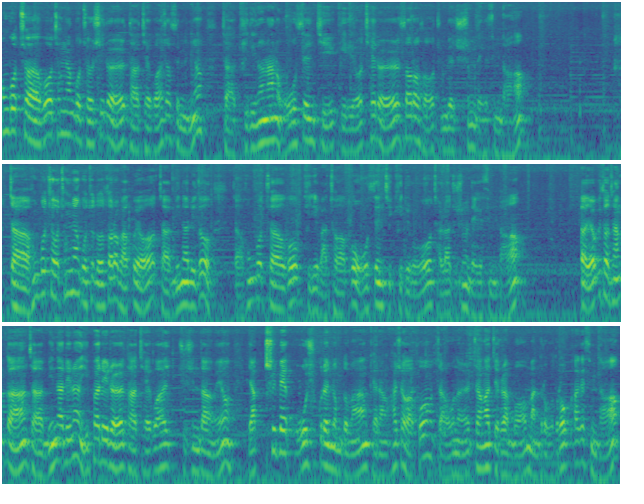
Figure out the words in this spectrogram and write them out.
홍고추하고 청양고추 씨를 다 제거하셨으면요. 자, 길이는 한 5cm 길이로 채를 썰어서 준비해 주시면 되겠습니다. 자, 홍고추하고 청양고추도 썰어 봤고요. 자, 미나리도 자, 홍고추하고 길이 맞춰 갖고 5cm 길이로 잘라 주시면 되겠습니다. 자, 여기서 잠깐 자, 미나리는 이파리를 다 제거해 주신 다음에요. 약 750g 정도만 계량 하셔 갖고 자, 오늘 장아찌를 한번 만들어 보도록 하겠습니다.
